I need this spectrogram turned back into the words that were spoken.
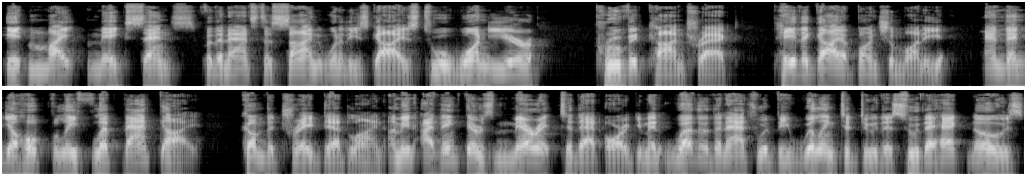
it might make sense for the Nats to sign one of these guys to a one year prove it contract, pay the guy a bunch of money, and then you hopefully flip that guy come the trade deadline. I mean, I think there's merit to that argument. Whether the Nats would be willing to do this, who the heck knows?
